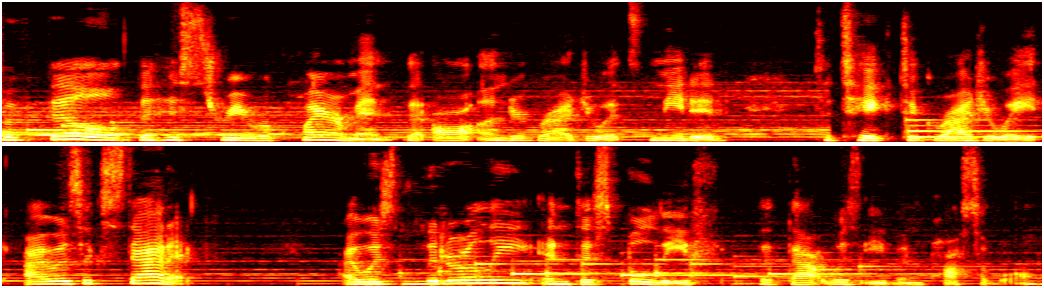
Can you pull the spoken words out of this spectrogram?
fulfill the history requirement that all undergraduates needed to take to graduate, I was ecstatic. I was literally in disbelief that that was even possible.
